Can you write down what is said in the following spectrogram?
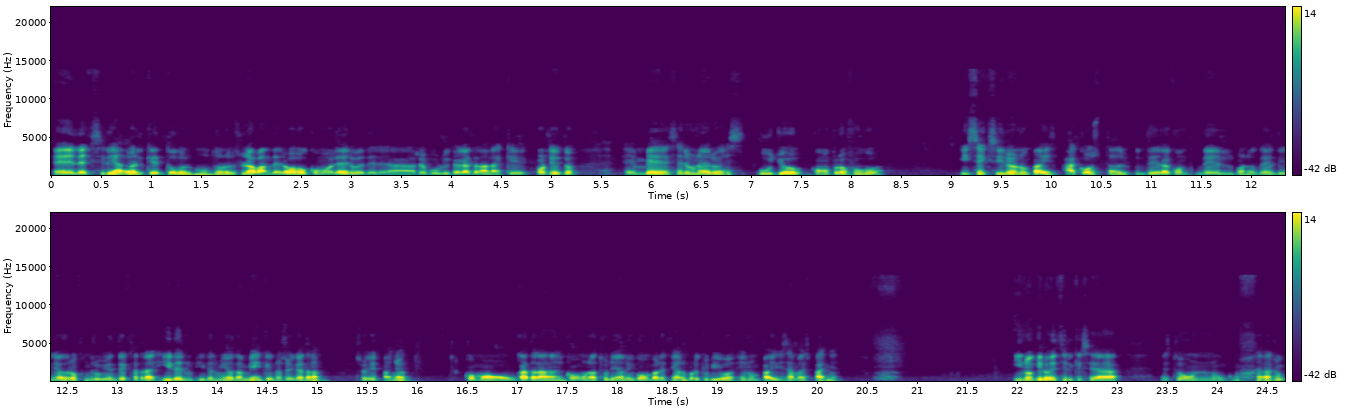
el exiliado, el que todo el mundo lo abanderó como el héroe de la República Catalana, que por cierto, en vez de ser un héroe, huyó como prófugo y se exilió en un país a costa del, bueno, del dinero de los contribuyentes catalanes y del, y del mío también, que no soy catalán, soy español. Como un catalán, como un asturiano y como un valenciano, porque vivo en un país que se llama España. Y no quiero decir que sea esto es un,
